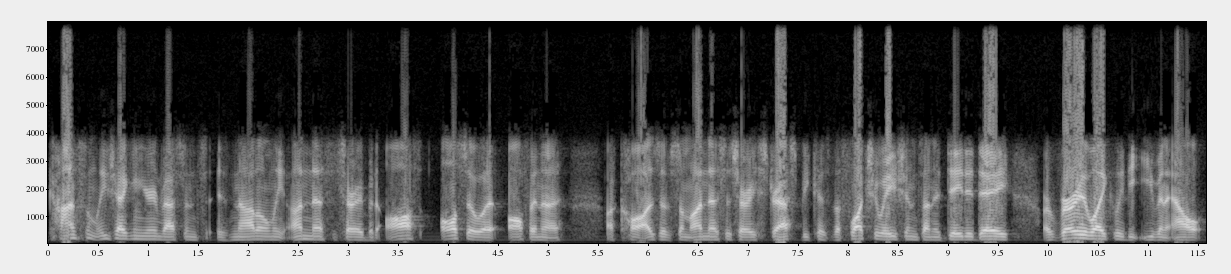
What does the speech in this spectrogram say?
Constantly checking your investments is not only unnecessary, but also often a, a cause of some unnecessary stress because the fluctuations on a day to day are very likely to even out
